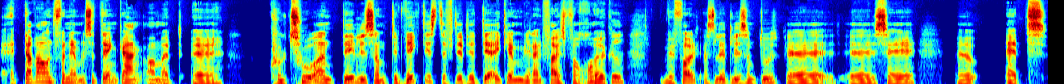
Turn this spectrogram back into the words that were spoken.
at der var jo en fornemmelse dengang om, at øh, kulturen, det er ligesom det vigtigste, fordi det er derigennem, vi rent faktisk får rykket ved folk. Altså lidt ligesom du øh, øh, sagde, øh, at,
